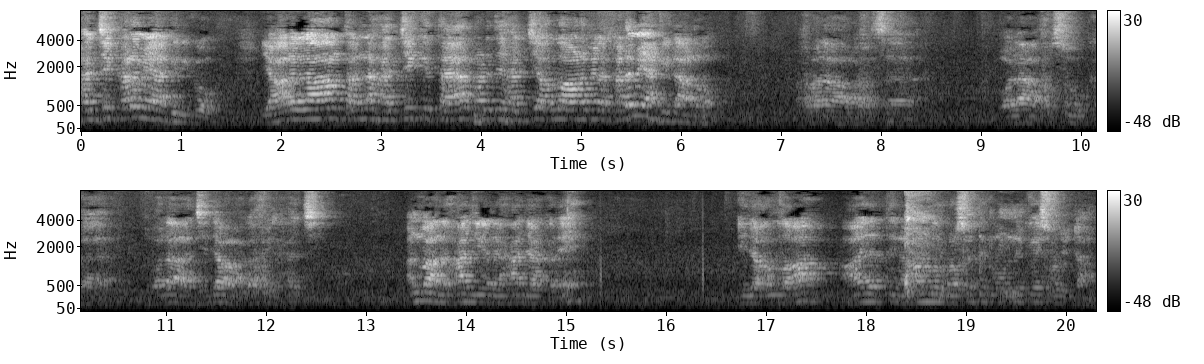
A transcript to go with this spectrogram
ஹஜ் கடமையாக்கிருக்கோ யாரெல்லாம் தன்னை ஹஜ்ஜுக்கு தயார்படுத்தி ஹஜ் அல்லாஹ் அவன மேல கடமையாக்கிட்டானோ வலா ரஃபஸ வலா ஃபுசூக வலா ஜிதால ஃபில் ஹஜ். அன்பான ஹாஜிகளே ஹாஜாக்களே இது அல்லாஹ் ஆயிரத்தி நானூறு வருஷத்துக்கு முன்னுக்கே சொல்லிட்டான்.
